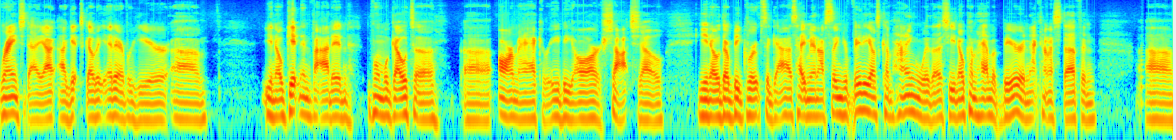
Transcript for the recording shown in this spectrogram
Range Day. I, I, get to go to it every year. Um, you know, getting invited when we go to uh, RMAC or EBR or SHOT Show. You know, there'll be groups of guys. Hey, man, I've seen your videos. Come hang with us. You know, come have a beer and that kind of stuff. And uh,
